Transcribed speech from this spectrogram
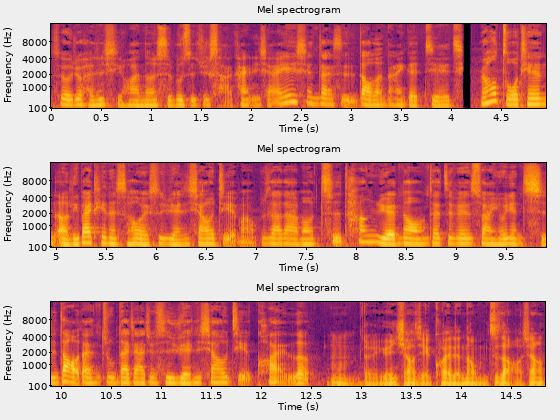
所以我就很喜欢呢，时不时去查看一下，哎，现在是到了哪一个节气？然后昨天呃礼拜天的时候也是元宵节。嘛，不知道大家有没有吃汤圆呢？我们在这边虽然有点迟到，但祝大家就是元宵节快乐。嗯，对，元宵节快乐。那我们知道好像。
